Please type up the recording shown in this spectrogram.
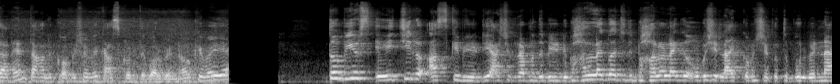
জানেন, তাহলে কফি শপে কাজ করতে পারবেন। ওকে ভাইয়া? তো বিয়ার্স এই ছিল আজকে ভিডিওটি। আশা করি আপনাদের ভিডিওটি ভালো লাগবে। আর যদি ভালো লাগে, অবশ্যই লাইক কমেন্ট শেয়ার করতে ভুলবেন না।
